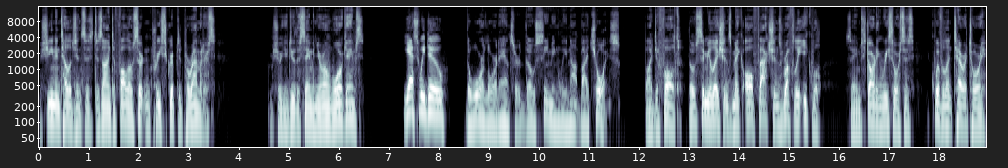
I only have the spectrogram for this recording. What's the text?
Machine intelligence is designed to follow certain pre-scripted parameters. I'm sure you do the same in your own war games? Yes, we do, the warlord answered, though seemingly not by choice. By default, those simulations make all factions roughly equal. Same starting resources, equivalent territory,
